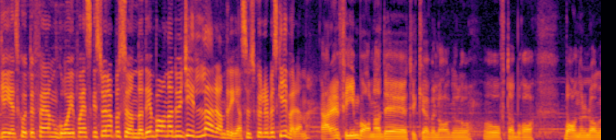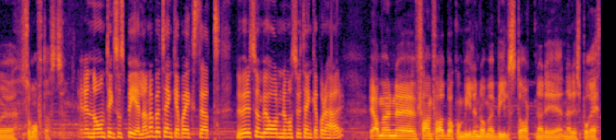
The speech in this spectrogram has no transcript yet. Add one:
GS75 går ju på Eskilstuna på söndag. Det är en bana du gillar, Andreas. Hur skulle du beskriva den? Ja, det är en fin bana, det tycker jag överlag. Och, och ofta bra banunderlag eh, som oftast. Är det någonting som spelarna bör tänka på extra? Att nu är det Sundbyholm, nu måste vi tänka på det här. Ja, men eh, framförallt bakom bilen då med bilstart när det, när det är spår 1.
